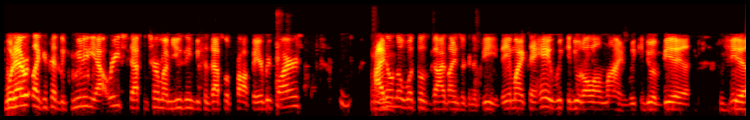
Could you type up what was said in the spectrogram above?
whatever. Like I said, the community outreach. That's the term I'm using because that's what Prop A requires. I Mm-hmm. don't know what those guidelines are going to be. They might say, hey, we can do it all online. We can do it via via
